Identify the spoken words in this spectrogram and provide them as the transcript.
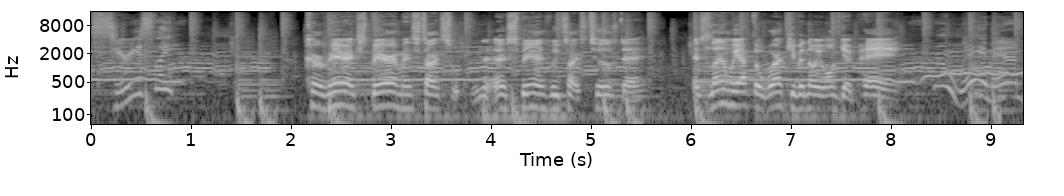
Seriously? Career experiment starts. Experience week starts Tuesday. It's then we have to work even though we won't get paid. No way, man.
